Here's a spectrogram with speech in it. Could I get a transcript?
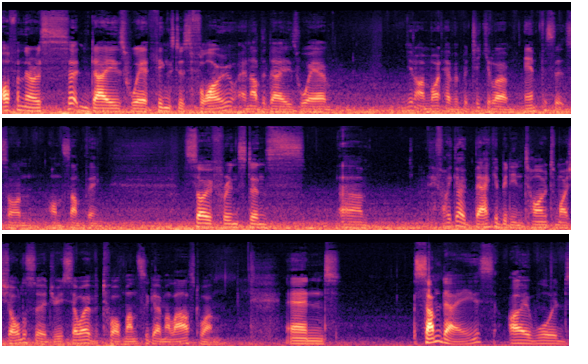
often there are certain days where things just flow, and other days where you know I might have a particular emphasis on on something. So, for instance, um, if I go back a bit in time to my shoulder surgery, so over 12 months ago, my last one, and some days I would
